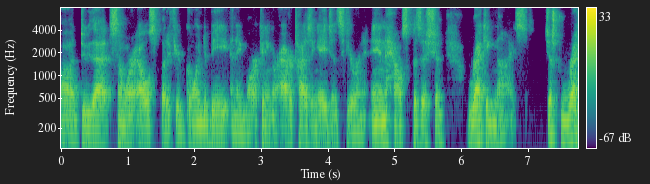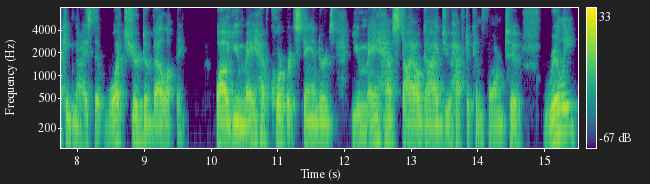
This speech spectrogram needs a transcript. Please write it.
Uh, do that somewhere else. But if you're going to be in a marketing or advertising agency or an in house position, recognize, just recognize that what you're developing while you may have corporate standards, you may have style guides you have to conform to, really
